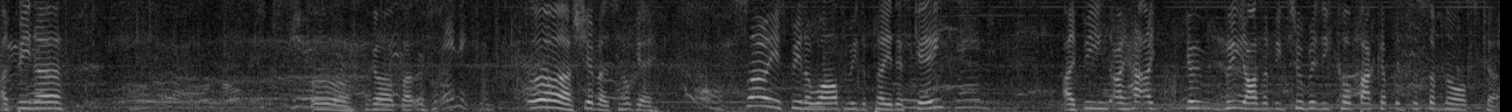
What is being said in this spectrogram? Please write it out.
I've been, uh... Oh, I forgot about this. Oh, shivers, okay. Sorry it's been a while for me to play this game. I've been, I had, I, completely honest, I've been too busy caught back up into Subnautica.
